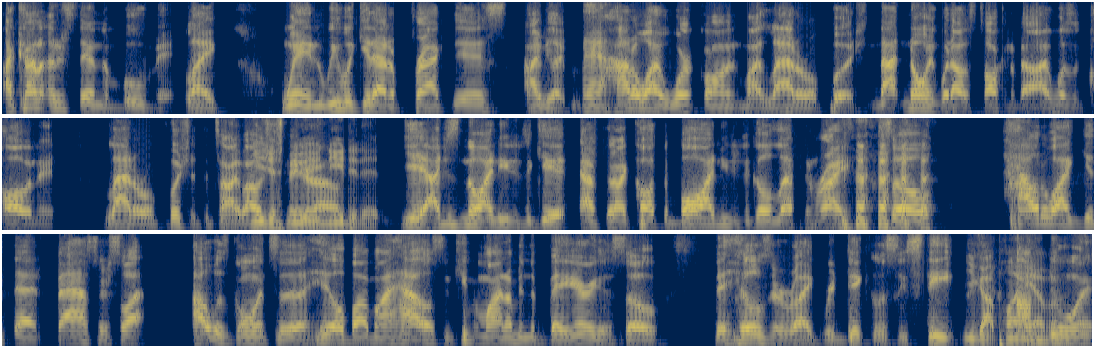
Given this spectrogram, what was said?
I kind of understand the movement. Like when we would get out of practice, I'd be like, man, how do I work on my lateral push? Not knowing what I was talking about. I wasn't calling it lateral push at the time. I You was just knew you out- needed it. yeah, I just know I needed to get after I caught the ball, I needed to go left and right. So how do I get that faster? So I, I was going to a hill by my house and keep in mind I'm in the Bay Area. So the hills are like ridiculously steep. You got plenty I'm of them. doing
